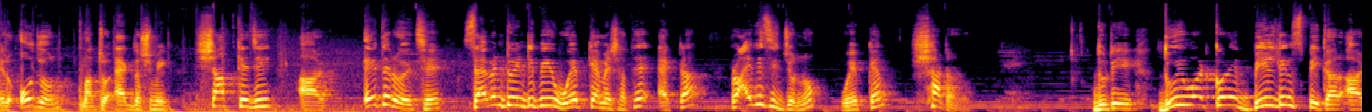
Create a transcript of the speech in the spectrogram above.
এর ওজন মাত্র এক দশমিক সাত কেজি আর এতে রয়েছে সেভেন টোয়েন্টি পি ওয়েব ক্যামের সাথে একটা প্রাইভেসির জন্য ওয়েব ক্যাম শাটারও দুটি দুই ওয়াট করে বিল্ট ইন স্পিকার আর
